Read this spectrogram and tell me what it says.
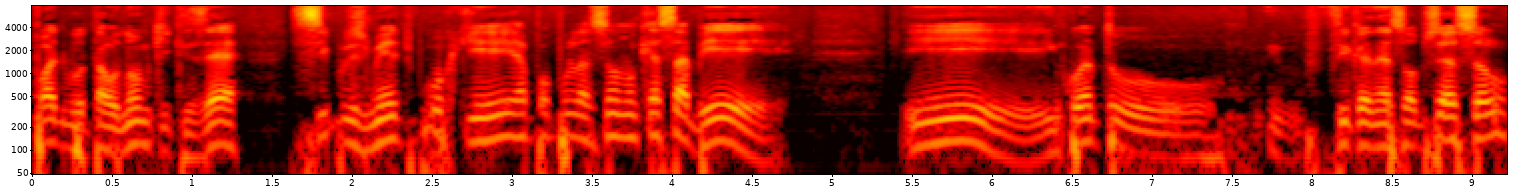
pode botar o nome que quiser, simplesmente porque a população não quer saber. E enquanto fica nessa obsessão,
